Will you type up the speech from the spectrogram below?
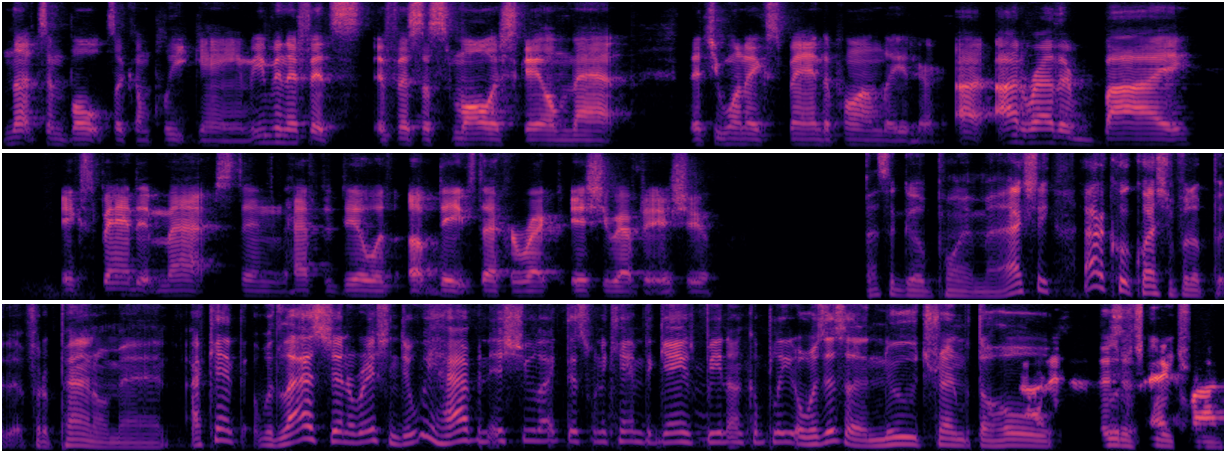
nuts and bolts a complete game. Even if it's if it's a smaller scale map that you want to expand upon later. I, I'd rather buy expanded maps than have to deal with updates that correct issue after issue. That's a good point, man. Actually, I got a quick question for the for the panel, man. I can't with last generation. Did we have an issue like this when it came to games being incomplete, or was this a new trend with the whole? This Who is the true Xbox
